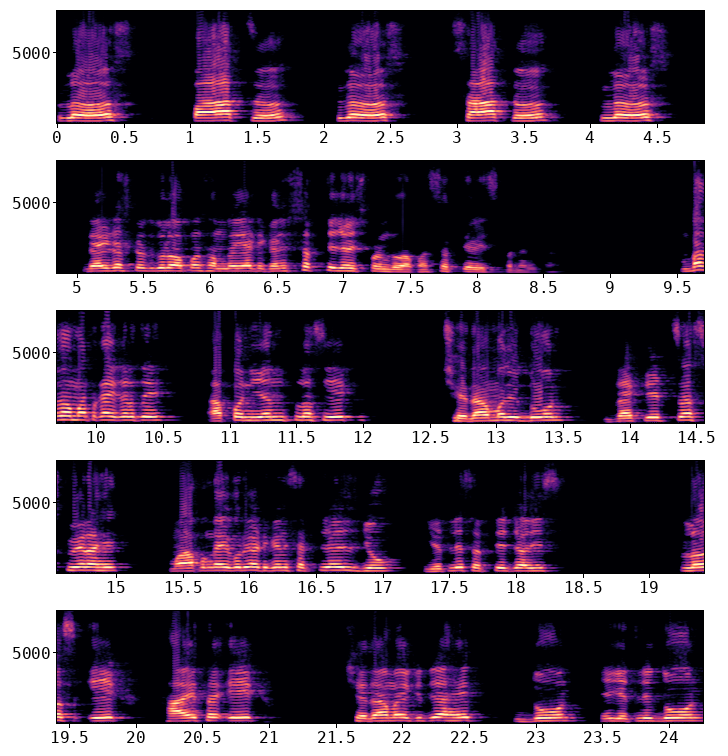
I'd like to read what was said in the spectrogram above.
प्लस पाच प्लस सात प्लस डायडस करत गेलो आपण समजा या ठिकाणी सत्तेचाळीस पर्यंत जाऊ आपण सत्तेचाळीस पर्यंत. बघा मग आता काय करते आपण एन प्लस एक छेदामध्ये दोन ब्रॅकेटचा स्क्वेअर आहे. मग आपण काय करू या ठिकाणी सत्तेचाळीस घेऊ. घेतले सत्तेचाळीस. प्लस एक. हा इथं एक. छेदामध्ये किती आहेत? दोन. हे घेतले दोन.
